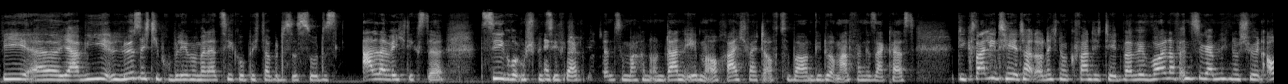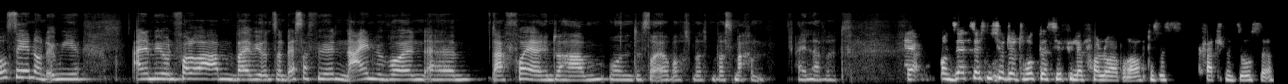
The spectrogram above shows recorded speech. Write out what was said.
Wie, äh, ja, wie löse ich die Probleme meiner Zielgruppe? Ich glaube, das ist so das Allerwichtigste, zielgruppenspezifisch Content zu machen und dann eben auch Reichweite aufzubauen, wie du am Anfang gesagt hast. Die Qualität hat auch nicht nur Quantität, weil wir wollen auf Instagram nicht nur schön aussehen und irgendwie eine Million Follower haben, weil wir uns dann besser fühlen. Nein, wir wollen ähm, da Feuer hinter haben und das soll auch was, was machen. I love it. Ja, und setzt euch nicht unter Druck, dass ihr viele Follower braucht. Das ist Quatsch mit Soße.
